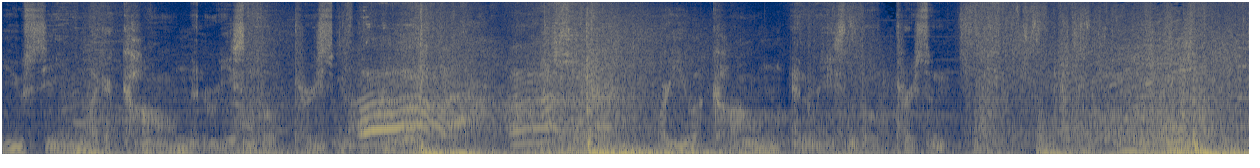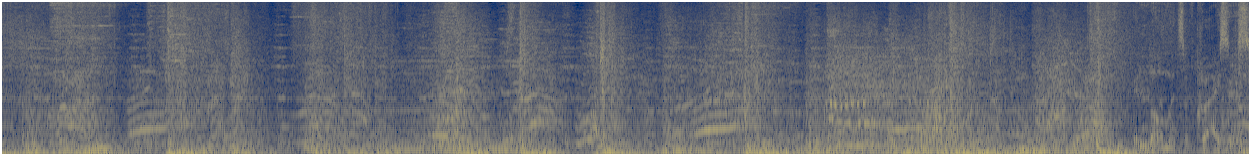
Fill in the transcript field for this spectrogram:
You seem like a calm and reasonable person. Are you a calm and reasonable person? Moments of crisis,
